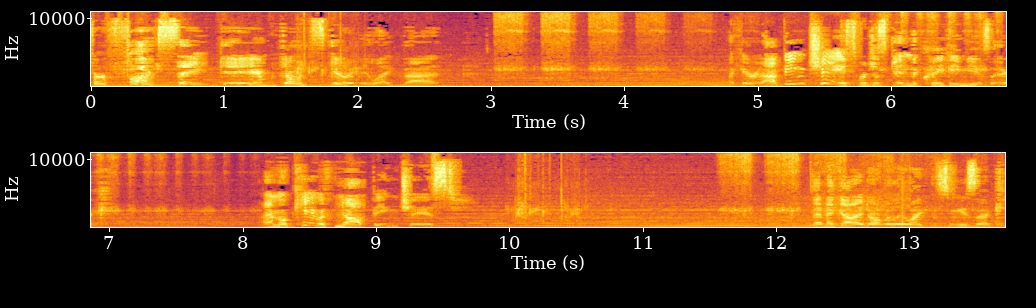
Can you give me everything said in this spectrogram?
For fuck's sake, game! Don't scare me like that. Okay, we're not being chased, we're just getting the creepy music. I'm okay with not being chased. Then again, I don't really like this music.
